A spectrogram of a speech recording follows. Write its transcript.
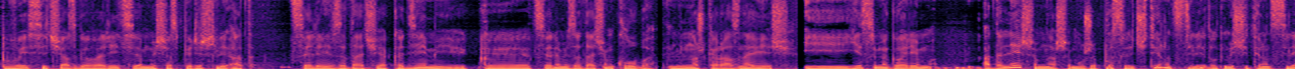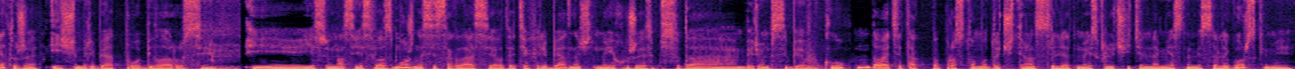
Вы сейчас говорите, мы сейчас перешли от цели и задачи академии к целям и задачам клуба. Немножко разная вещь. И если мы говорим о дальнейшем нашем уже после 14 лет, вот мы с 14 лет уже ищем ребят по Беларуси. И если у нас есть возможность и согласие вот этих ребят, значит, мы их уже сюда берем себе в клуб. Ну, давайте так, по-простому. До 14 лет мы исключительно местными солигорскими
